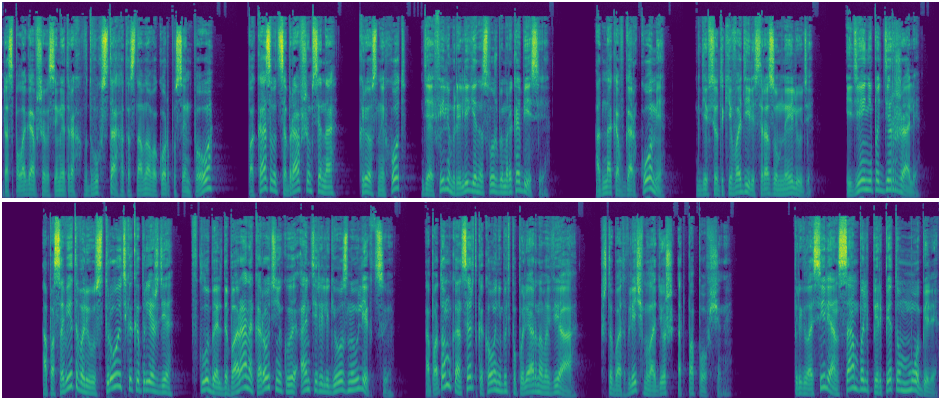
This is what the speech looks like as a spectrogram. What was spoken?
располагавшегося метрах в двухстах от основного корпуса НПО, показывать собравшимся на крестный ход диафилем религия на службе мракобесия. Однако в горкоме, где все-таки водились разумные люди, идеи не поддержали. А посоветовали устроить, как и прежде, в клубе Альдебарана коротенькую антирелигиозную лекцию, а потом концерт какого-нибудь популярного ВИА, чтобы отвлечь молодежь от поповщины. Пригласили ансамбль «Перпетум мобили»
